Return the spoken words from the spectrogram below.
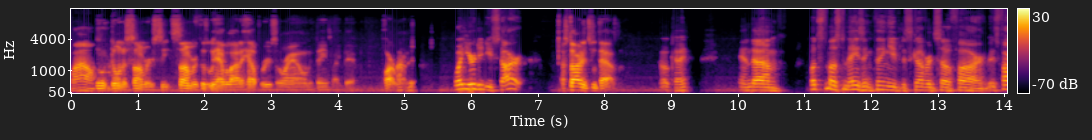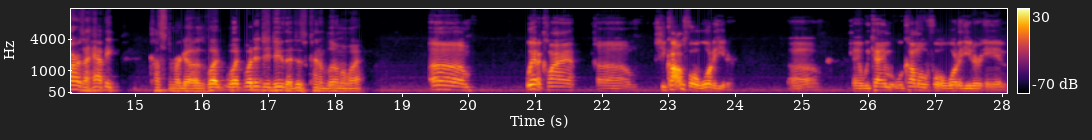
wow, during the summer summer because we have a lot of helpers around and things like that. Part runners. what year did you start? I started in 2000. Okay. And um, what's the most amazing thing you've discovered so far, as far as a happy customer goes? What what what did you do that just kind of blew them away? Um, we had a client. Um, she called for a water heater. Um, and we came. We come over for a water heater, and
